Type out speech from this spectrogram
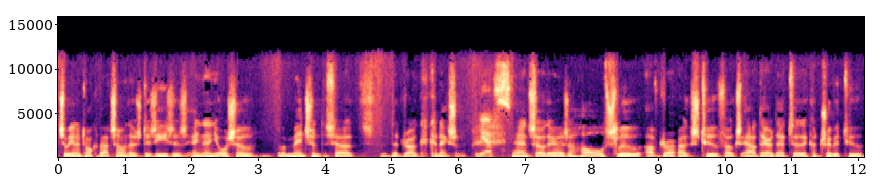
so we're going to talk about some of those diseases, and then you also mentioned uh, the drug connection. Yes. And so there is a whole slew of drugs, too, folks out there that, uh, that contribute to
